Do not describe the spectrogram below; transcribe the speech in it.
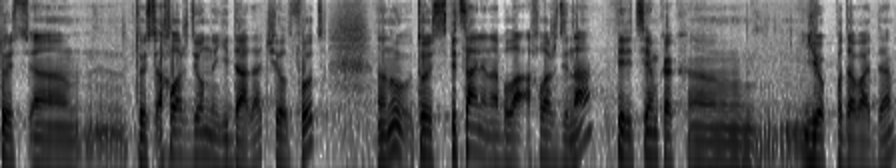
То есть, м, то есть охлажденная еда, да, chilled food. Э, Ну, то есть специально она была охлаждена перед тем, как э, ее подавать, да.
